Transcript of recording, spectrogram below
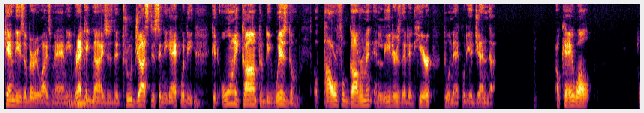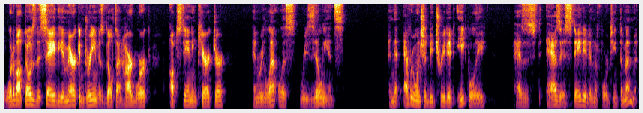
Kendi is a very wise man. He mm-hmm. recognizes that true justice and equity can only come through the wisdom of powerful government and leaders that adhere to an equity agenda. Okay, well, what about those that say the American dream is built on hard work, upstanding character, and relentless resilience, and that everyone should be treated equally as, as is stated in the 14th Amendment.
